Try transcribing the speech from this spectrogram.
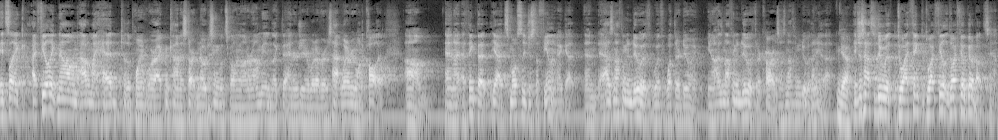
it's like I feel like now I'm out of my head to the point where I can kind of start noticing what's going on around me and like the energy or whatever is ha- whatever you want to call it. Um, and I, I think that yeah, it's mostly just a feeling I get, and it has nothing to do with with what they're doing. You know, it has nothing to do with their cards. It has nothing to do with any of that. Yeah. It just has to do with do I think do I feel do I feel good about this hand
